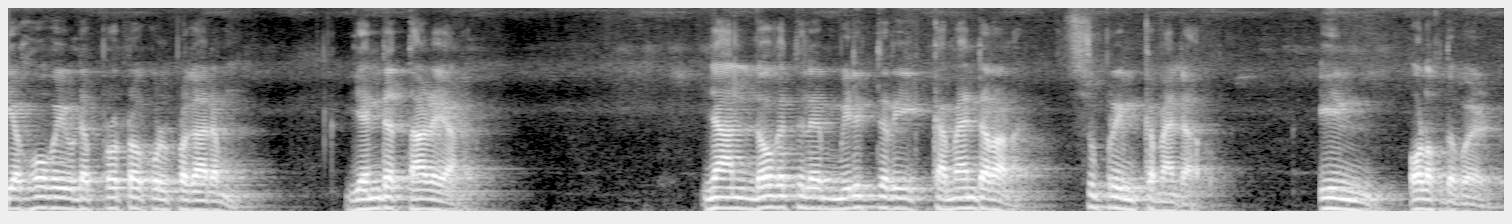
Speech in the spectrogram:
യഹോവയുടെ പ്രോട്ടോകോൾ പ്രകാരം എന്റെ താഴെയാണ്. ഞാൻ ലോകത്തിലെ മിലിറ്ററി കമാൻഡറാണ് supreme commander in all of the world.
